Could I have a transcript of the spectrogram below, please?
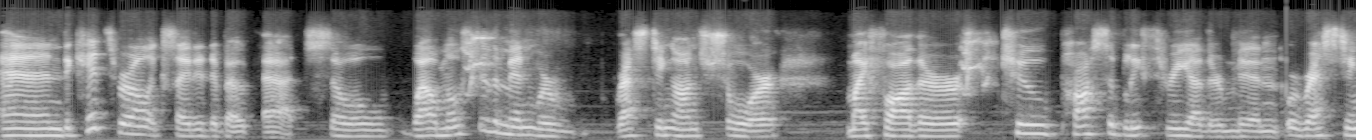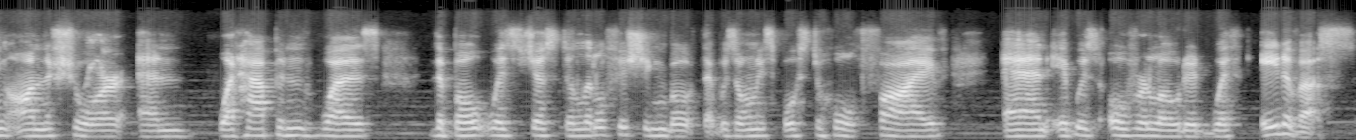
And the kids were all excited about that. So while most of the men were resting on shore my father, two, possibly three other men were resting on the shore and what happened was the boat was just a little fishing boat that was only supposed to hold five, and it was overloaded with eight of us.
